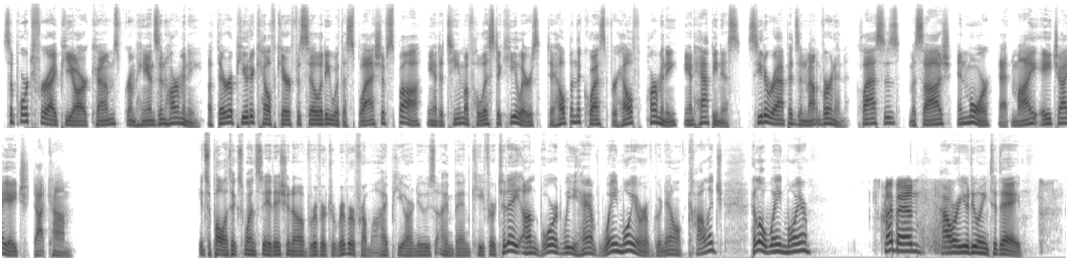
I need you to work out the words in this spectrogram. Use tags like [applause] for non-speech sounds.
Support for IPR comes from Hands in Harmony, a therapeutic healthcare facility with a splash of spa and a team of holistic healers to help in the quest for health, harmony, and happiness. Cedar Rapids and Mount Vernon. Classes, massage, and more at myhih.com. It's a Politics Wednesday edition of River to River from IPR News. I'm Ben Kieffer. Today on board we have Wayne Moyer of Grinnell College. Hello, Wayne Moyer. Hi, Ben. How are you doing today?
